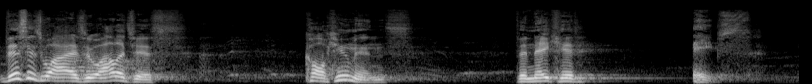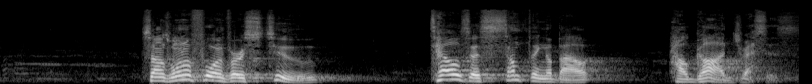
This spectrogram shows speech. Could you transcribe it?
This is why zoologists call humans the naked apes. Psalms 104 and verse 2 tells us something about how God dresses.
